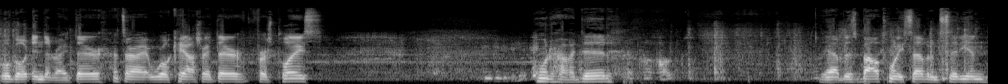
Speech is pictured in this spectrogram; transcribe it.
We'll go end it right there. That's alright. World Chaos right there. First place. Wonder how I did. Yeah, this BAL 27 Obsidian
